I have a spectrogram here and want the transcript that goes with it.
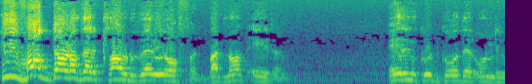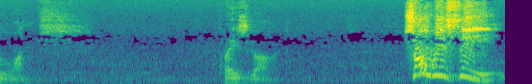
He walked out of that cloud very often, but not Aaron. Aaron could go there only once. Praise God. So we see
